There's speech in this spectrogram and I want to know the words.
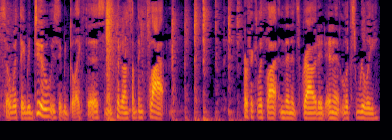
So what they would do is they would go like this and put it on something flat perfectly flat and then it's grouted and it looks really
